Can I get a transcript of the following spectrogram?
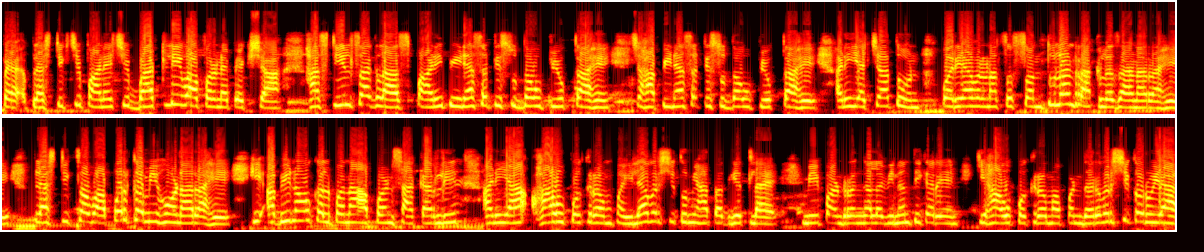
प्लास्टिकची पाण्याची बाटली वापरण्यापेक्षा हा स्टीलचा ग्लास पाणी पिण्यासाठी सुद्धा उपयुक्त आहे चहा पिण्यासाठी सुद्धा उपयुक्त आहे आणि याच्यातून पर्यावरणाचं संतुलन राखलं जाणार आहे प्लास्टिकचा वापर कमी होणार आहे ही अभिनव कल्पना आपण साकारलीत आणि या हा उपक्रम पहिल्या वर्षी तुम्ही हातात घेतलाय. मी पांडुरंगाला विनंती करेन की हा उपक्रम आपण दरवर्षी करूया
